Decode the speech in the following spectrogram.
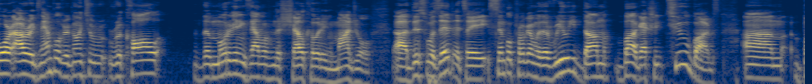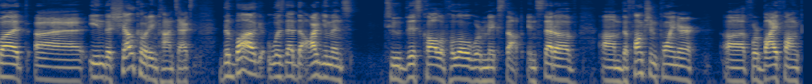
for our example, we're going to recall the motivating example from the shellcoding module. Uh, this was it. It's a simple program with a really dumb bug, actually two bugs. Um, but uh, in the shellcoding context, the bug was that the arguments to this call of hello were mixed up. Instead of um, the function pointer uh, for byfunc,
